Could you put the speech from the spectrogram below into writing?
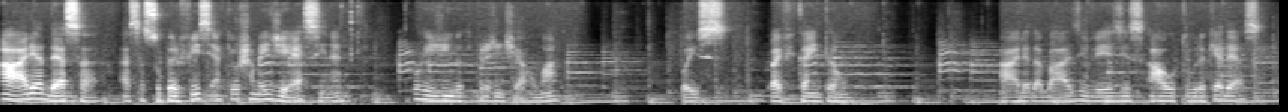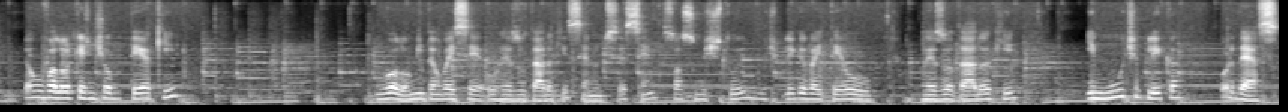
a área dessa essa superfície, aqui eu chamei de S, né? Corrigindo aqui para a gente arrumar, pois vai ficar então a área da base vezes a altura que é 10. Então o valor que a gente obter aqui, o volume então vai ser o resultado aqui, seno de 60, só substitui, multiplica e vai ter o, o resultado aqui e multiplica por 10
